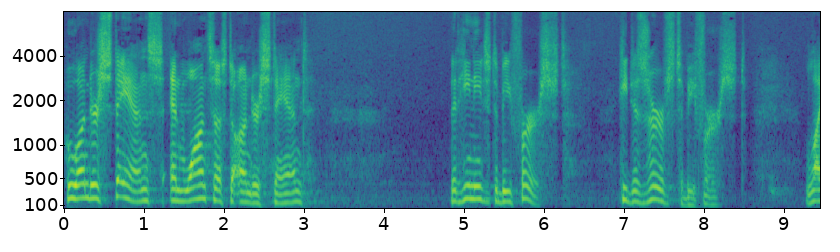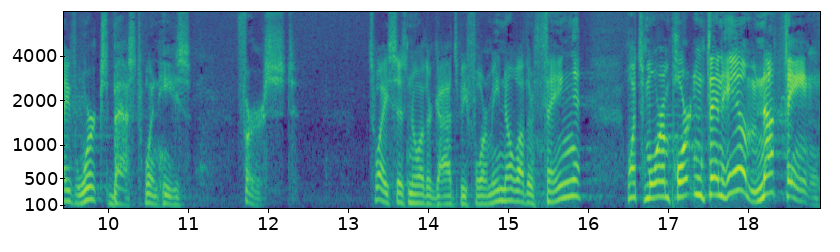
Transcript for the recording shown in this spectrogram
who understands and wants us to understand that he needs to be first. He deserves to be first. Life works best when he's first. That's why he says, No other gods before me, no other thing. What's more important than him? Nothing.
